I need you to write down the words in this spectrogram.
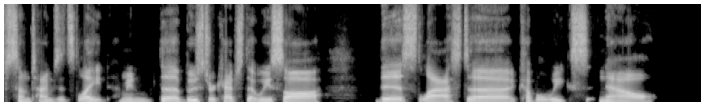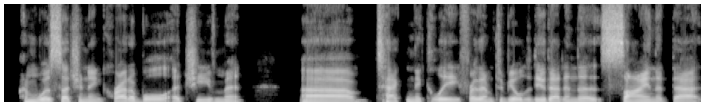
sometimes it's late. I mean, the booster catch that we saw this last uh, couple weeks now was such an incredible achievement uh, technically for them to be able to do that, and the sign that that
